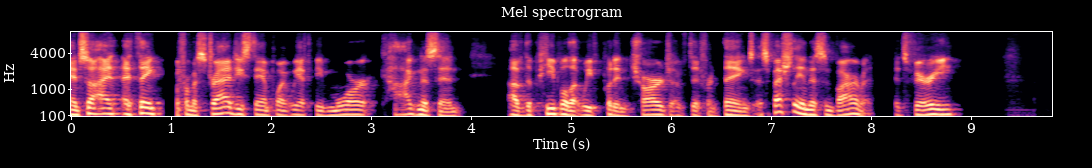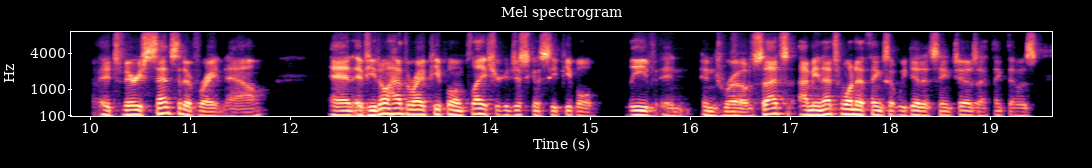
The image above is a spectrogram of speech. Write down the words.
And so I, I, think from a strategy standpoint, we have to be more cognizant of the people that we've put in charge of different things, especially in this environment. It's very, it's very sensitive right now. And if you don't have the right people in place, you're just going to see people leave in in droves. So that's I mean that's one of the things that we did at St. Joe's. I think that was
